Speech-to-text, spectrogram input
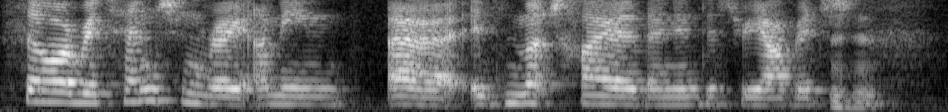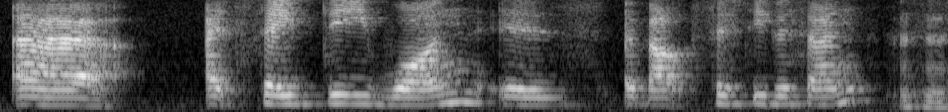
so our retention rate, I mean, uh, is much higher than industry average. mhm, Uh, I'd say D1 is about 50%, mhm.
